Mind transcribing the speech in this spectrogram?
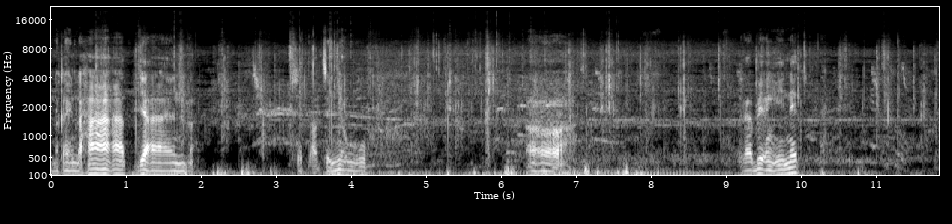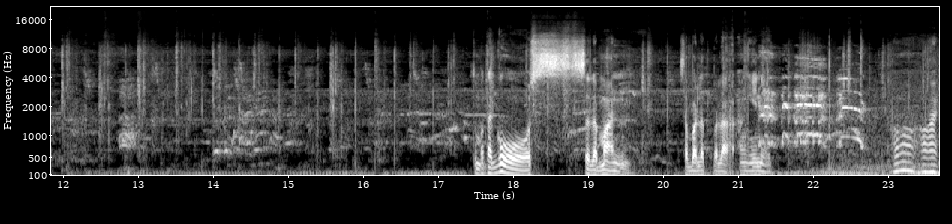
na kayong lahat dyan? Shout out sa inyo. Oh. Grabe ang init. Tumatagos sa laman. Sa balat pala ang init. Oh, hi.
